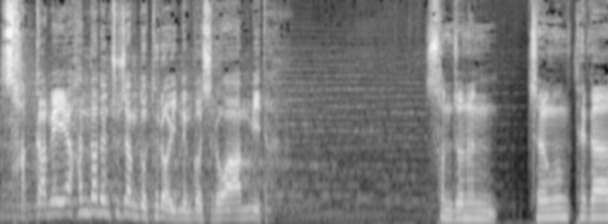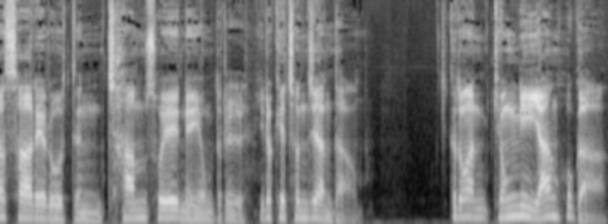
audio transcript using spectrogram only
삭감해야 한다는 주장도 들어있는 것으로 압니다. 선조는 정웅태가 사례로 든 참소의 내용들을 이렇게 전제한 다음 그동안 경리 양호가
